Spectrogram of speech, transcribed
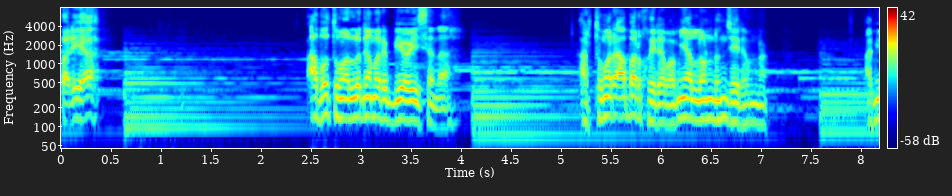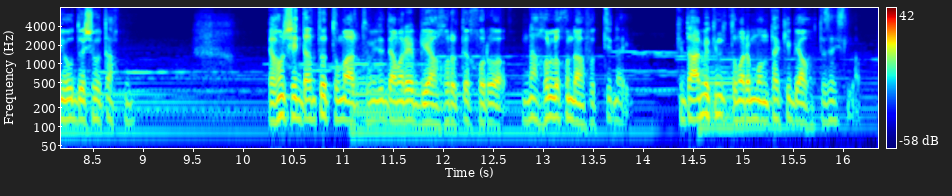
ফারিয়া, আবু তোমার লোক আমার বিয়ে হয়েছে না। আর তোমার আবার হইরাম আমি আর লন্ডন যাইরাম না। আমি ও দেশেও থাকুন এখন সিদ্ধান্ত তোমার, তুমি যদি আমার বিয়া হরতে করো, না হলে কোনো আপত্তি নাই। কিন্তু আমি কিন্তু তোমার মন থাকি বিয়া হতে চাইছিলাম।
